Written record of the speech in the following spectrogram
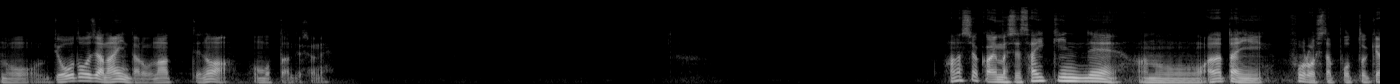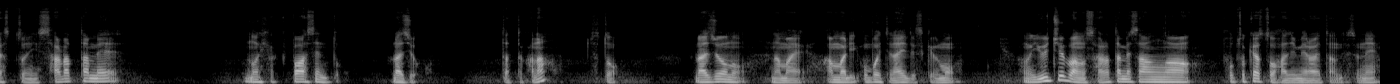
あの、平等じゃないんだろうなってのは思ったんですよね。話は変わりまして、最近ね、あのー、新たにフォローしたポッドキャストに、サラタメの100%ラジオだったかな？ちょっと、ラジオの名前、あんまり覚えてないですけども、あの、YouTuber のサラタメさんが、ポッドキャストを始められたんですよね。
